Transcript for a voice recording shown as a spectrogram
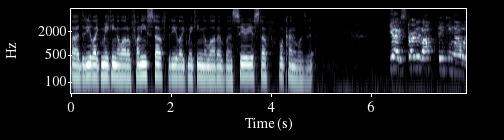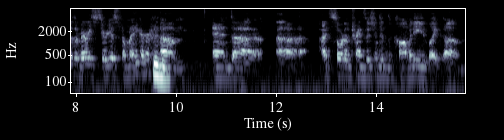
Uh, did you like making a lot of funny stuff? Did you like making a lot of uh, serious stuff? What kind of was it? Yeah, I started off thinking I was a very serious filmmaker, mm-hmm. um, and uh, uh, I sort of transitioned into comedy, like um,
